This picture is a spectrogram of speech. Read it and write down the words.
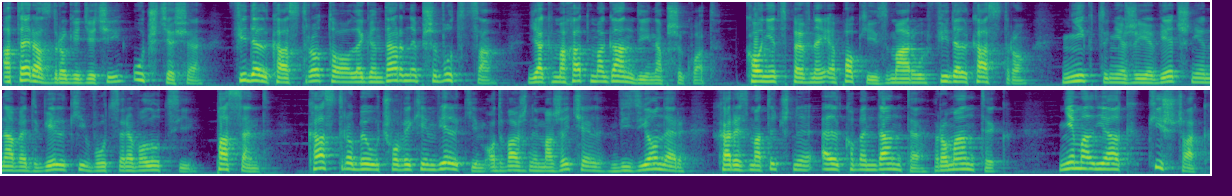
A teraz, drogie dzieci, uczcie się. Fidel Castro to legendarny przywódca, jak Mahatma Gandhi na przykład. Koniec pewnej epoki, zmarł Fidel Castro. Nikt nie żyje wiecznie, nawet wielki wódz rewolucji. Pasent. Castro był człowiekiem wielkim, odważny marzyciel, wizjoner, charyzmatyczny El Comendante, romantyk. Niemal jak Kiszczak.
